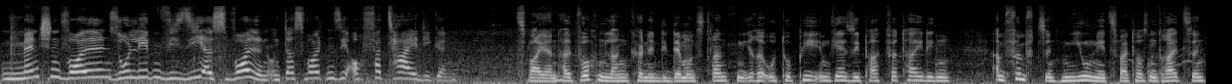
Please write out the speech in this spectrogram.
Menschen wollen so leben, wie sie es wollen. Und das wollten sie auch verteidigen. Zweieinhalb Wochen lang können die Demonstranten ihre Utopie im Gezi-Park verteidigen. Am 15. Juni 2013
